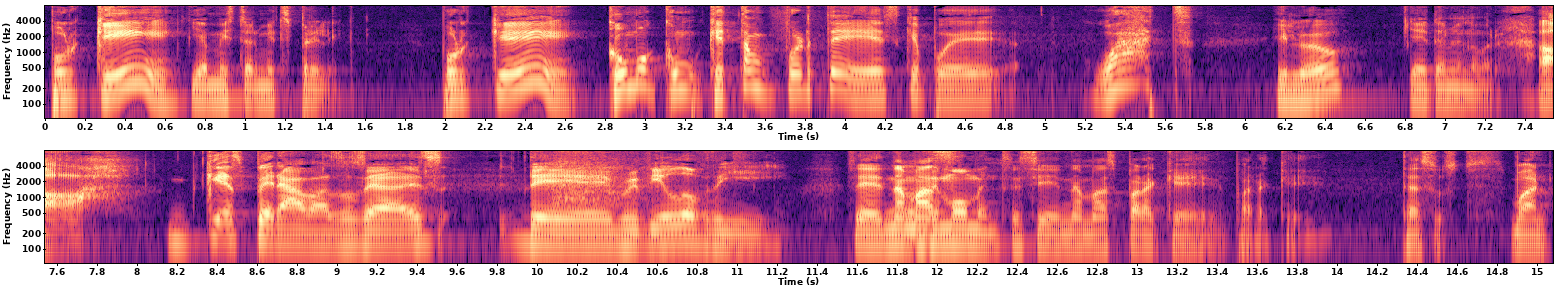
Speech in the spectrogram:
¿Por qué? Y a Mr. Mitzprilic. ¿Por qué? ¿Cómo, cómo, ¿Qué tan fuerte es que puede...? ¿What? ¿Y luego? Y ahí también el número. Ah. ¿Qué esperabas? O sea, es the reveal of the... Sí, nada Of más, the moment. sí, sí, nada más para que, para que te asustes. Bueno,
